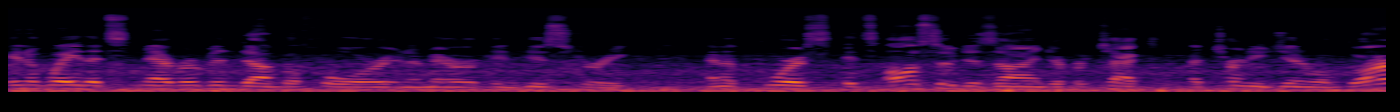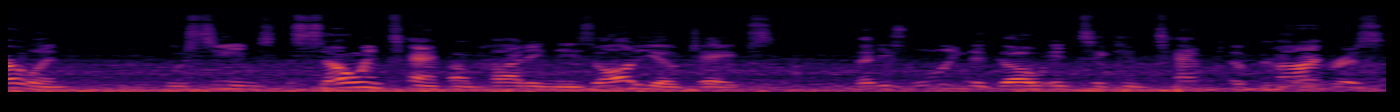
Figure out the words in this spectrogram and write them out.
in a way that's never been done before in American history. And of course, it's also designed to protect Attorney General Garland, who seems so intent on hiding these audio tapes that he's willing to go into contempt of Congress,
